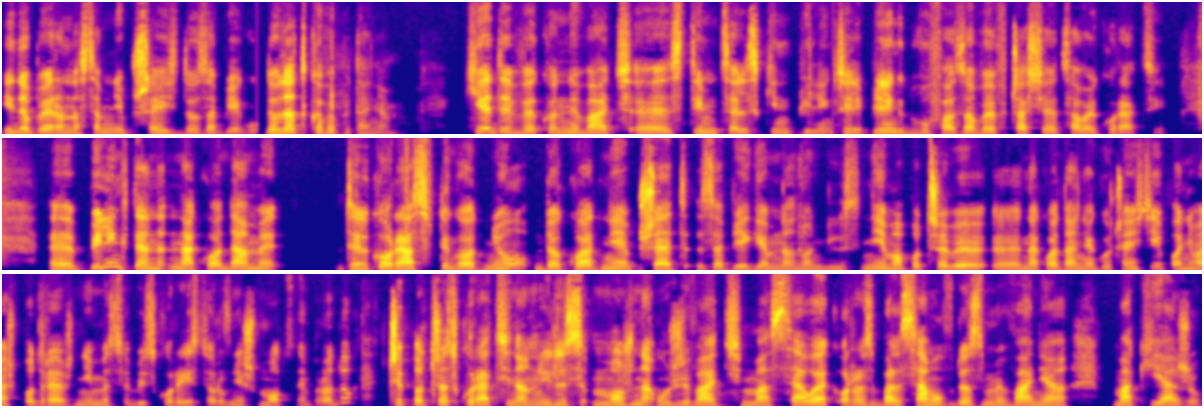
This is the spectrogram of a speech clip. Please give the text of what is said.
i dopiero następnie przejść do zabiegu. Dodatkowe pytania. Kiedy wykonywać e, Steam Cell Skin Peeling, czyli peeling dwufazowy w czasie całej kuracji? E, Peeling ten nakładamy tylko raz w tygodniu, dokładnie przed zabiegiem Nanoneedles. Nie ma potrzeby e, nakładania go częściej, ponieważ podrażnimy sobie skórę. Jest to również mocny produkt. Czy podczas kuracji Nanoneedles można używać masełek oraz balsamów do zmywania makijażu?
